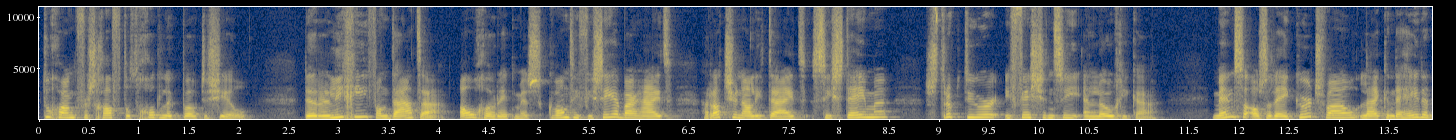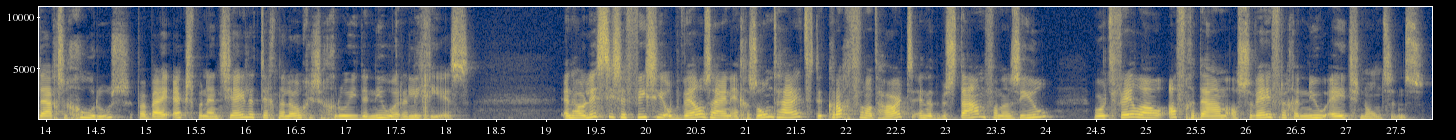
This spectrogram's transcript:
toegang verschaft tot goddelijk potentieel. De religie van data, algoritmes, kwantificeerbaarheid, rationaliteit, systemen, structuur, efficiëntie en logica. Mensen als Ray Kurzweil lijken de hedendaagse goeroes, waarbij exponentiële technologische groei de nieuwe religie is. Een holistische visie op welzijn en gezondheid, de kracht van het hart en het bestaan van een ziel wordt veelal afgedaan als zweverige New Age nonsens,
